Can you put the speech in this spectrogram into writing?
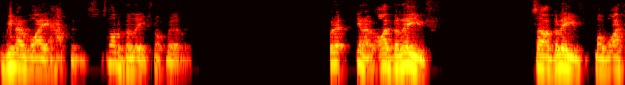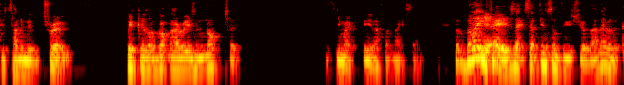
we know why it happens. It's not a belief, not really. But, it, you know, I believe, so I believe my wife is telling me the truth because I've got no reason not to. If you make, you know, if that makes sense. But belief yeah. is accepting something is true without evidence.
